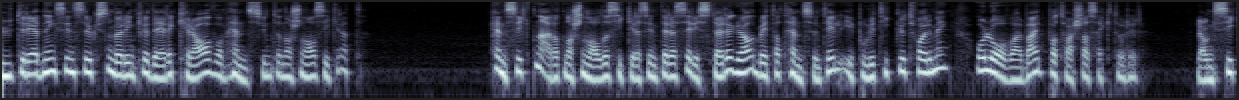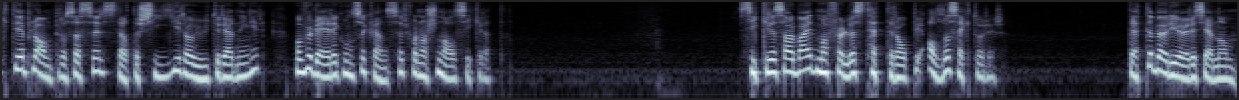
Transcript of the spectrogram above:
Utredningsinstruksen bør inkludere krav om hensyn til nasjonal sikkerhet. Hensikten er at nasjonale sikkerhetsinteresser i større grad blir tatt hensyn til i politikkutforming og lovarbeid på tvers av sektorer. Langsiktige planprosesser, strategier og utredninger må vurdere konsekvenser for nasjonal sikkerhet. Sikkerhetsarbeid må følges tettere opp i alle sektorer. Dette bør gjøres gjennom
